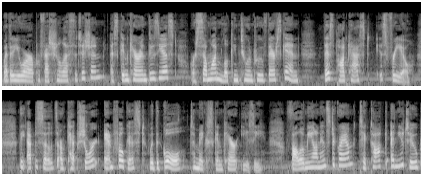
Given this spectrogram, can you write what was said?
Whether you are a professional esthetician, a skincare enthusiast, or someone looking to improve their skin, this podcast is for you. The episodes are kept short and focused with the goal to make skincare easy. Follow me on Instagram, TikTok, and YouTube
